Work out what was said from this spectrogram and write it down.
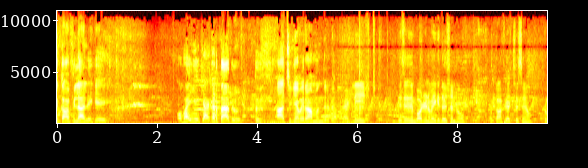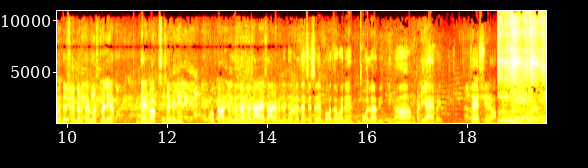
अपना काफिला लेके। ओ भाई, ये क्या करता है तू? आ चुके हैं भाई राम मंदिर पे। एटलीस्ट दिस इज़ इम्पोर्टेंट भाई कि दर्शन हो और काफ़ी अच्छे से हो। तो भाई दर्शन करते हैं, मस्त बढ़िया। देन वापसी चलेंगे। और काफ़ी मतलब मज़ा आया, सारे बंदे देख रहे थे अच्छे से। बहुत लोगों ने बोला भी कि हाँ बढ़िया है भाई। जय श्री राम।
